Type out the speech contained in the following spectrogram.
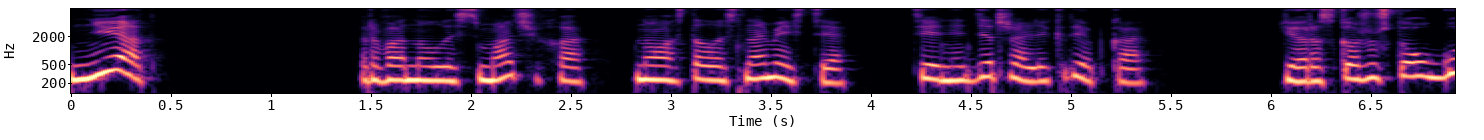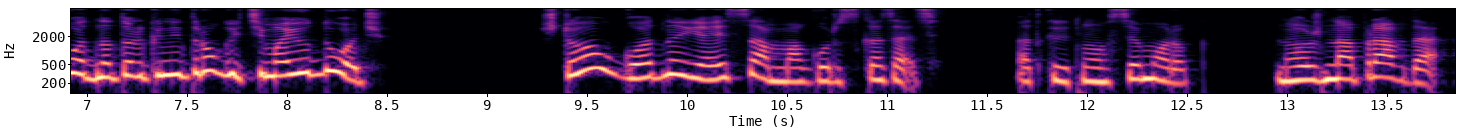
«Нет!» Рванулась мачеха, но осталась на месте. Тени держали крепко. «Я расскажу что угодно, только не трогайте мою дочь!» «Что угодно я и сам могу рассказать», — откликнулся Морок. «Нужна правда!»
